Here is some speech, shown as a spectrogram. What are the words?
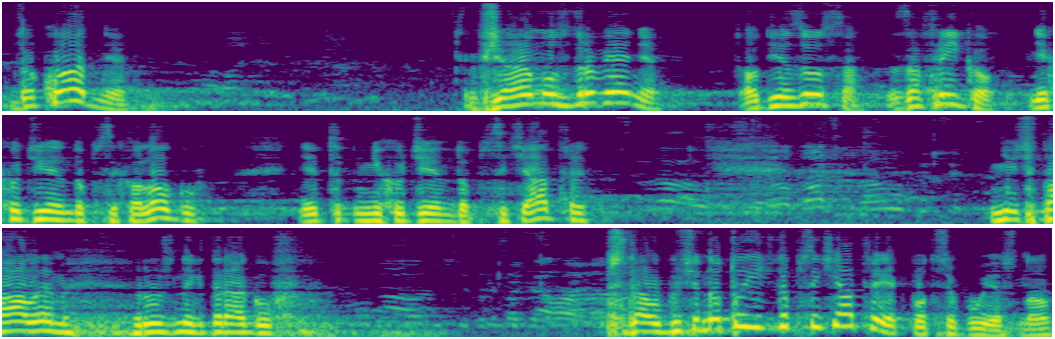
Dokładnie. Wziąłem uzdrowienie od Jezusa, z Afriko. Nie chodziłem do psychologów, nie, nie chodziłem do psychiatry. Nie ćpałem różnych dragów. Przydałoby się, no to idź do psychiatry, jak potrzebujesz, no.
